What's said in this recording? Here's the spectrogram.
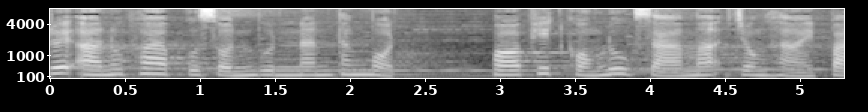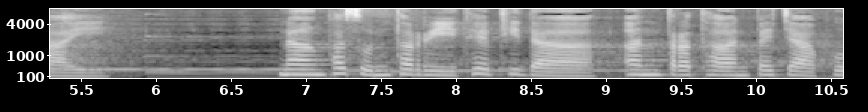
ด้วยอนุภาพกุศลบุญนั้นทั้งหมด ขอพิษของลูกสามะจงหายไป นางพระสุนทรีเทพธิดา อันตรธานไปจากภู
